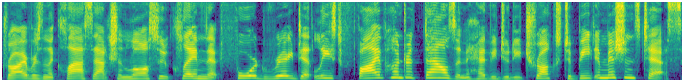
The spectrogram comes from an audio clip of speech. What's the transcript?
Drivers in the class action lawsuit claim that Ford rigged at least 500,000 heavy duty trucks to beat emissions tests.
